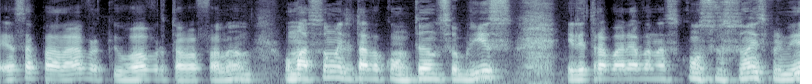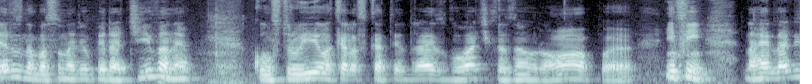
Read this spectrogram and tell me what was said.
essa palavra que o Álvaro estava falando, o maçom ele estava contando sobre isso, ele trabalhava nas construções primeiras, na maçonaria operativa, né? Construíam aquelas catedrais góticas na Europa, enfim, na realidade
